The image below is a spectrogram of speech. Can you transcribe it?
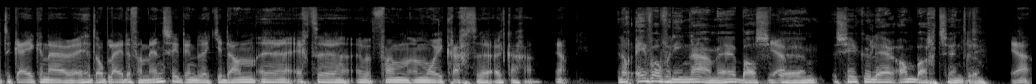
te kijken naar het opleiden van mensen. Ik denk dat je dan echt van een mooie kracht uit kan gaan. Ja. En nog even over die naam, hè, Bas. Ja. Ehm, Circulair Ambachtcentrum. Ja,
